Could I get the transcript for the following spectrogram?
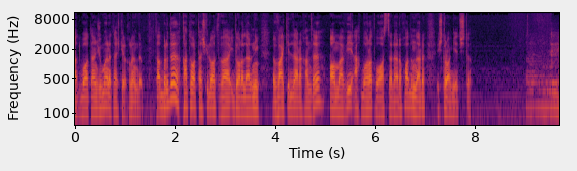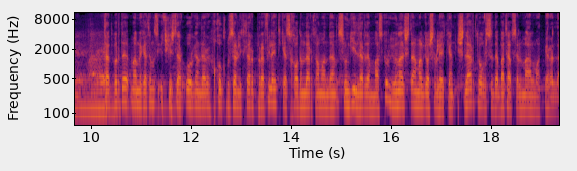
matbuot anjumani tashkil qilindi. Tadbirda qator tashkilot va idoralarning vakillari hamda ommaviy axborot vositalari xodimlari ishtirok etishdi. Tadbirda mamlakatimiz ichki ishlar organlari huquqbuzarliklar profilaktikasi xodimlari tomonidan so'nggi yillarda mazkur yo'nalishda amalga oshirilayotgan ishlar to'g'risida batafsil ma'lumot berildi.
